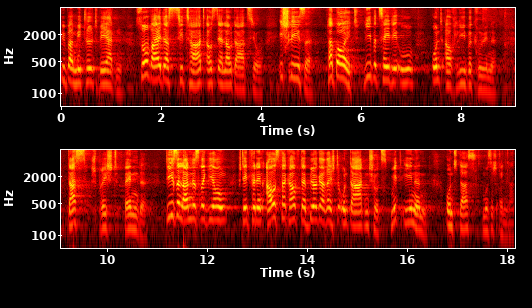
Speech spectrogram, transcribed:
übermittelt werden. Soweit das Zitat aus der Laudatio. Ich schließe. Herr Beuth, liebe CDU und auch liebe GRÜNE, das spricht Bände. Diese Landesregierung steht für den Ausverkauf der Bürgerrechte und Datenschutz mit Ihnen, und das muss sich ändern.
